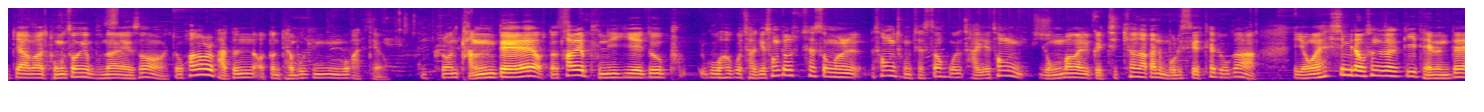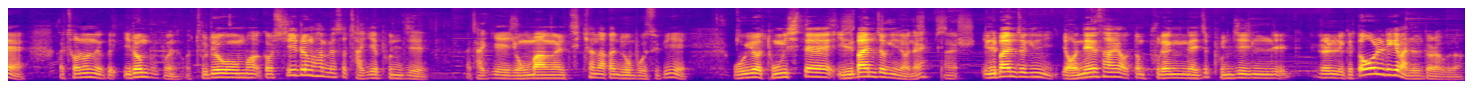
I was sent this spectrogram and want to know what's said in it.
이게 아마 동성애 문화에서 좀 환호를 받은 어떤 대목인 것 같아요. 그런 당대의 어떤 사회 분위기에도 불구하고 자기 성 정체성을 성 정체성 혹은 자기의 성 욕망을 그 지켜나가는 모리스의 태도가 영화의 핵심이라고 생각이 되는데 저는 그 이런 부분 두려움하고 씨름하면서 자기의 본질 자기의 욕망을 지켜나간 요 모습이 오히려 동시대 일반적인 연애 일반적인 연애사의 어떤 불행 내지 본질을 이렇게 떠올리게 만들더라고요.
